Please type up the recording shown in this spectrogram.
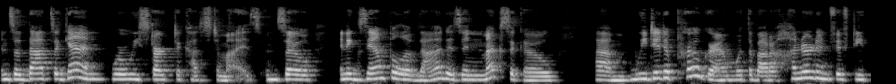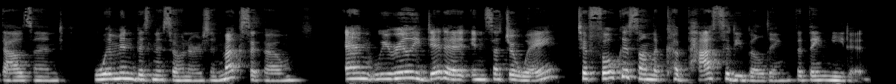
And so that's again where we start to customize. And so an example of that is in Mexico, um, we did a program with about 150,000 women business owners in Mexico. And we really did it in such a way to focus on the capacity building that they needed.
